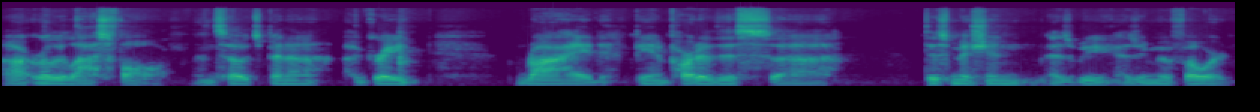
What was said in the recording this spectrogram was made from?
uh, early last fall. And so it's been a, a great ride being part of this uh, this mission as we as we move forward.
